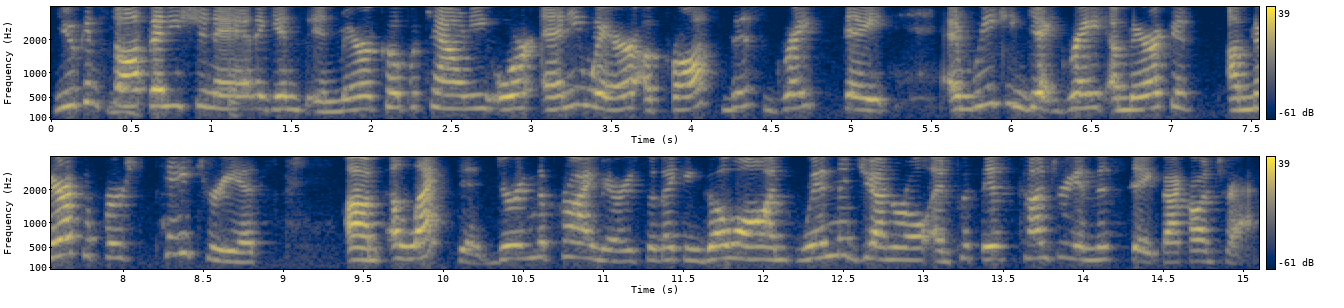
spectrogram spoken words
You can stop any shenanigans in Maricopa County or anywhere across this great state, and we can get great America America First patriots um, elected during the primary so they can go on, win the general, and put this country and this state back on track.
